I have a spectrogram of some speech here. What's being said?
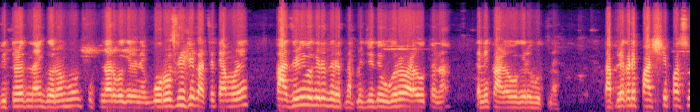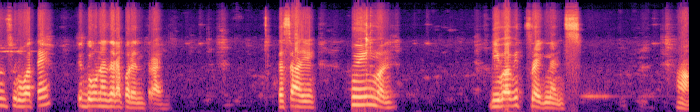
वितळत नाही. गरम होऊन फुटणार वगैरे नाही. बोरोसिलचे काचे त्यामुळे काजळी वगैरे धरत नाही. आपलं जे देवघर वाळ होतं ना त्याने काळं वगैरे होत नाही. तर आपल्याकडे पाचशे पासून सुरुवात आहे ते दोन हजारापर्यंत आहे. तसं आहे टू इन वन दिवा विथ फ्रेग्रन्स हा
